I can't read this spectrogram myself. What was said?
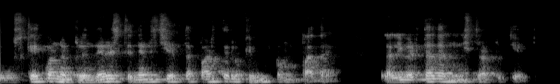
busqué cuando emprender es tener cierta parte de lo que vi como padre, la libertad de administrar tu tiempo,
